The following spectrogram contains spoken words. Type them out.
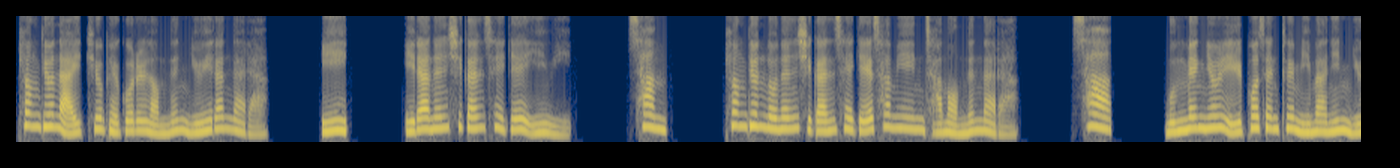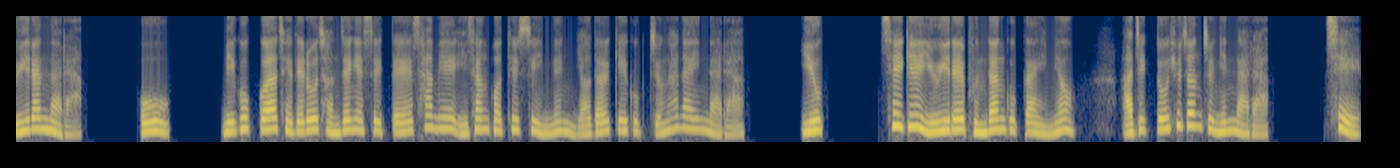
평균 IQ 105를 넘는 유일한 나라 2. 일하는 시간 세계 2위 3. 평균 노는 시간 세계 3위인 잠 없는 나라 4. 문맹률 1% 미만인 유일한 나라 5. 미국과 제대로 전쟁했을 때 3일 이상 버틸 수 있는 8개국 중 하나인 나라 6. 세계 유일의 분단 국가이며 아직도 휴전 중인 나라 7.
